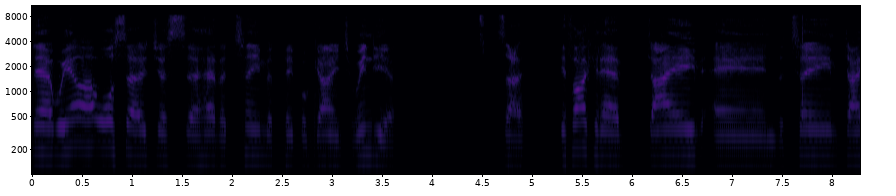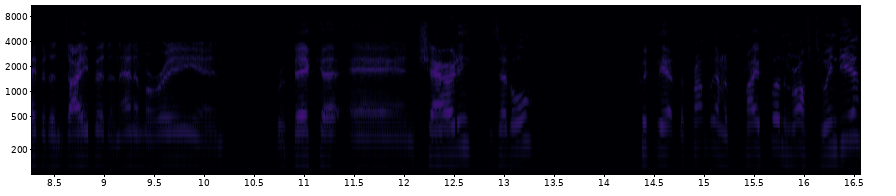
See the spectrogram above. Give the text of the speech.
Now, we are also just uh, have a team of people going to India. So, if I could have Dave and the team, David and David and Anna Marie and Rebecca and Charity, is that all? Quickly at the front, we're going to pray for them. We're off to India.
